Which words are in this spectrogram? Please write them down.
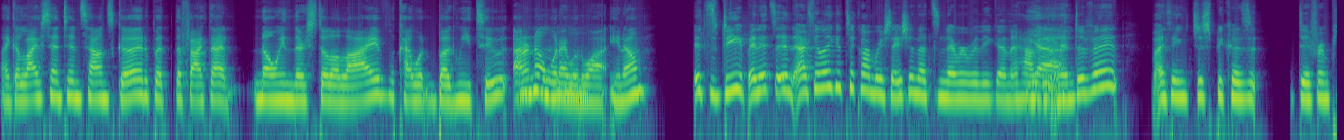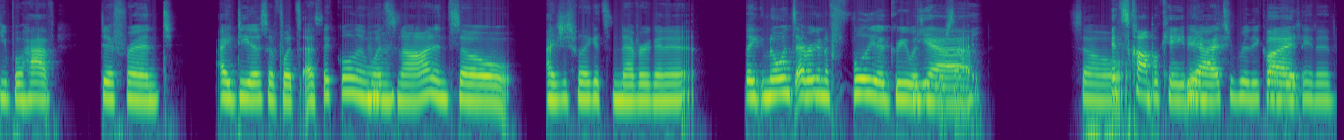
like a life sentence sounds good, but the fact that knowing they're still alive kind of would bug me too. I don't know what I would Mhm. want. You know? It's deep and it's and I feel like it's a conversation that's never really going to have Yeah. the end of it. I think just because different people have different ideas of what's ethical and what's Mm-hmm. not and so I just feel like it's never going to like no one's ever going to fully agree with Yeah. either side. So It's complicated. yeah, it's really complicated.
